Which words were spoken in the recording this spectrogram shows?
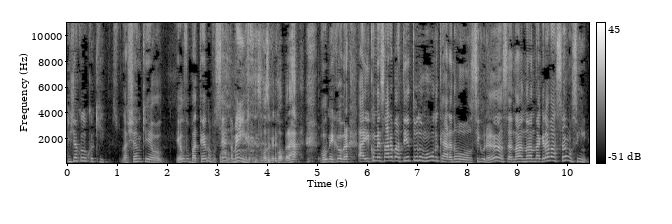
e já colocou aqui. Achando que eu, eu vou bater no você também? Se você me cobrar, vou me cobrar. Aí começaram a bater todo mundo, cara, no segurança, na, na, na gravação, assim.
